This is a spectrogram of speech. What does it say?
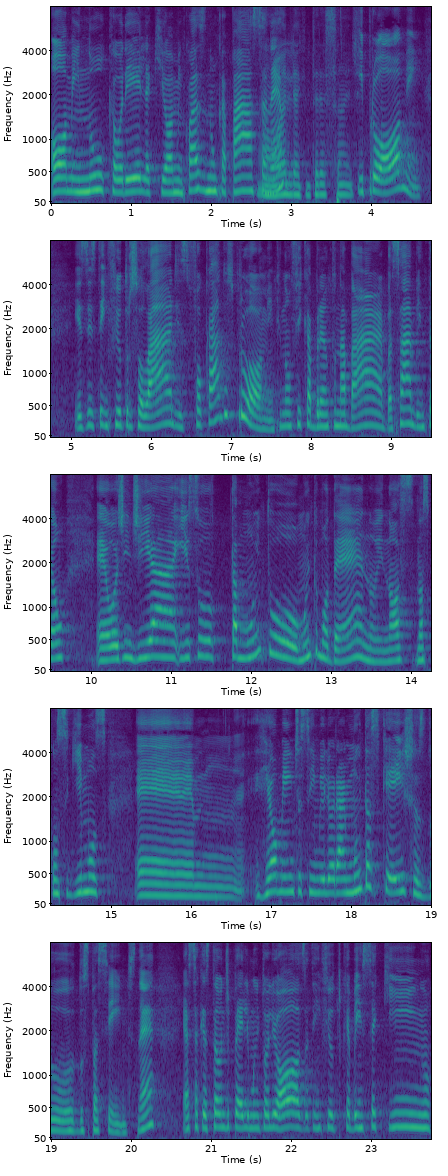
homem, nuca, orelha, que homem quase nunca passa, Olha, né? Olha que interessante. E pro homem, Existem filtros solares focados para o homem, que não fica branco na barba, sabe? Então, é, hoje em dia, isso está muito, muito moderno e nós, nós conseguimos é, realmente assim melhorar muitas queixas do, dos pacientes, né? Essa questão de pele muito oleosa, tem filtro que é bem sequinho,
